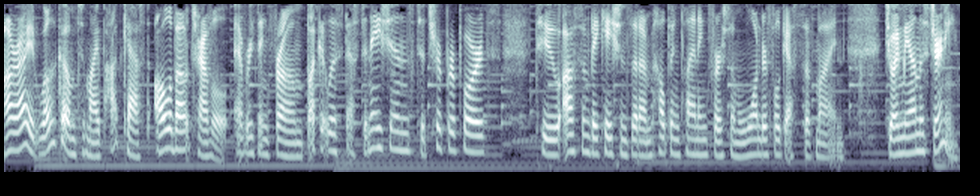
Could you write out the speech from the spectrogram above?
All right, welcome to my podcast, all about travel. Everything from bucket list destinations to trip reports to awesome vacations that I'm helping planning for some wonderful guests of mine. Join me on this journey.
